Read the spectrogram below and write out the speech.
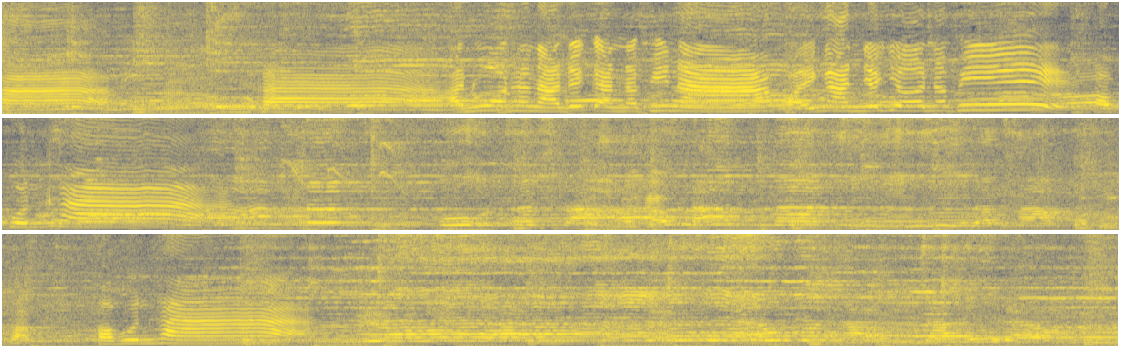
ค่ะ ค่ะ อนุโมทนาด้วยกันนะพี่นะ ขอให้งานเยอะๆนะพี่ ขอบคุณค่ะ ขอบคุณครับ ขอบคุณค่ะ Telegram.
